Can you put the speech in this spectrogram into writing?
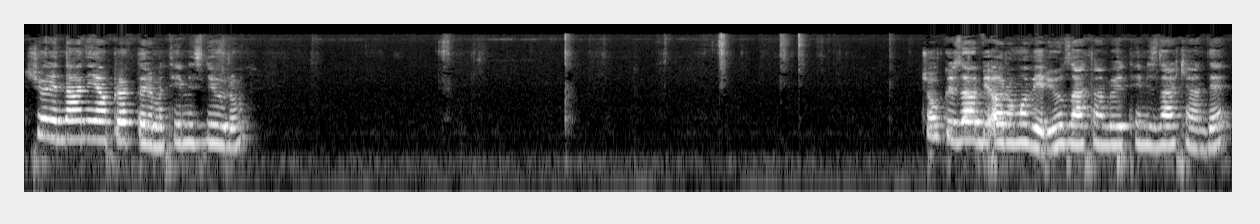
Şöyle nane yapraklarımı temizliyorum. Çok güzel bir aroma veriyor. Zaten böyle temizlerken de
